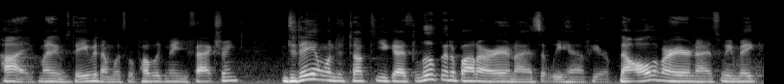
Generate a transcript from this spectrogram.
Hi, my name is David. I'm with Republic Manufacturing. And today I wanted to talk to you guys a little bit about our air knives that we have here. Now, all of our air knives we make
